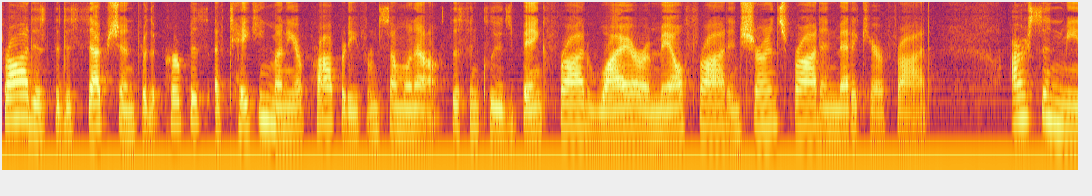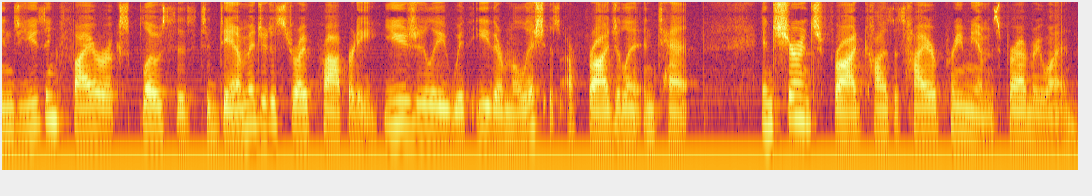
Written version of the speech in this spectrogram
Fraud is the deception for the purpose of taking money or property from someone else. This includes bank fraud, wire or mail fraud, insurance fraud, and Medicare fraud. Arson means using fire or explosives to damage or destroy property, usually with either malicious or fraudulent intent. Insurance fraud causes higher premiums for everyone.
